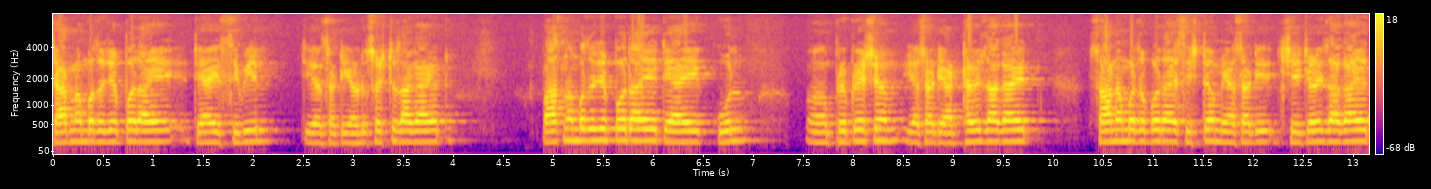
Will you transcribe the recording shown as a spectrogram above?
चार नंबरचं जे पद आहे ते आहे सिव्हिल यासाठी अडुसष्ट जागा आहेत. पाच नंबरचं जे पद आहे ते आहे कोल प्रिपरेशन यासाठी अठ्ठावीस जागा आहेत. सहा नंबरचं पद आहे सिस्टम यासाठी शेहेचाळीस जागा आहेत.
